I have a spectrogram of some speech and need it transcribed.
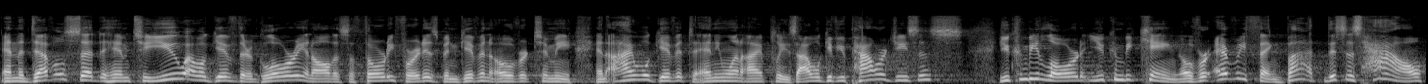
And the devil said to him, To you I will give their glory and all this authority, for it has been given over to me, and I will give it to anyone I please. I will give you power, Jesus. You can be Lord, you can be King over everything, but this is how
